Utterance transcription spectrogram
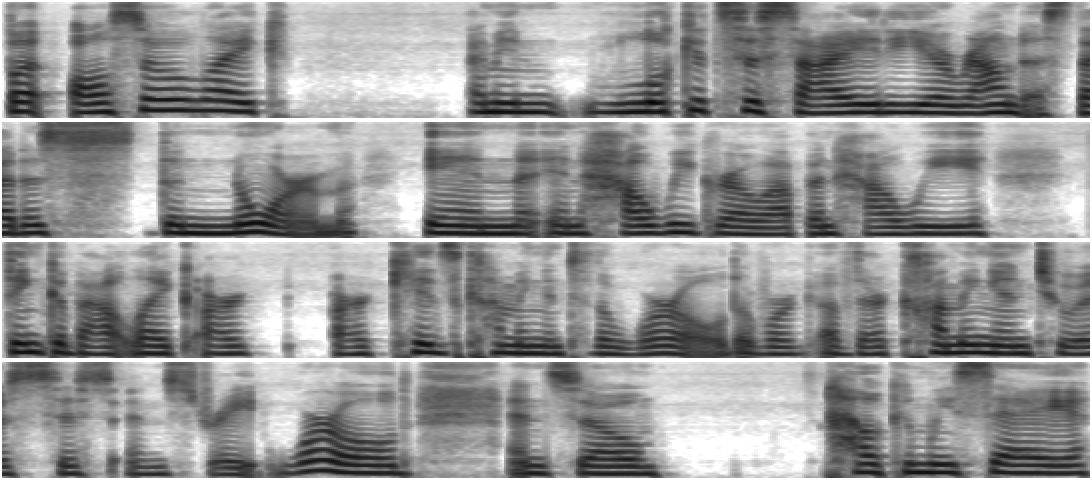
But also, like, I mean, look at society around us. That is the norm in in how we grow up and how we think about like our our kids coming into the world or of their coming into a cis and straight world. And so how can we say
